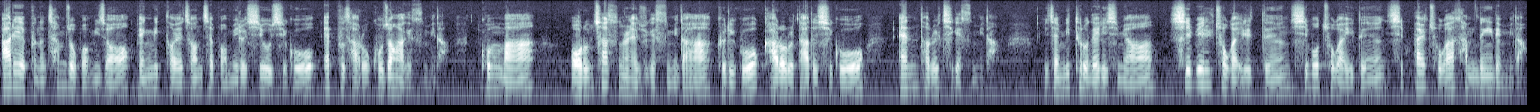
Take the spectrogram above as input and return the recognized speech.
REF는 참조 범위죠. 100m의 전체 범위를 씌우시고 F4로 고정하겠습니다. 콤마 오름차순을 해주겠습니다. 그리고 가로를 닫으시고 엔터를 치겠습니다. 이제 밑으로 내리시면 11초가 1등, 15초가 2등, 18초가 3등이 됩니다.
